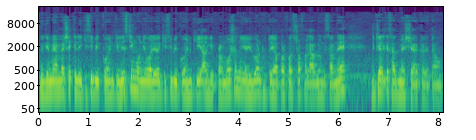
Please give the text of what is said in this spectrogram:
क्योंकि मैं हमेशा के लिए किसी भी कोइन की लिस्टिंग होने वाली हो किसी भी कोइन की आगे प्रमोशन हो या इवेंट हो तो यहाँ पर फ़र्स्ट ऑफ़ ऑल आप लोगों के सामने डिटेल के साथ मैं शेयर कर देता हूँ।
